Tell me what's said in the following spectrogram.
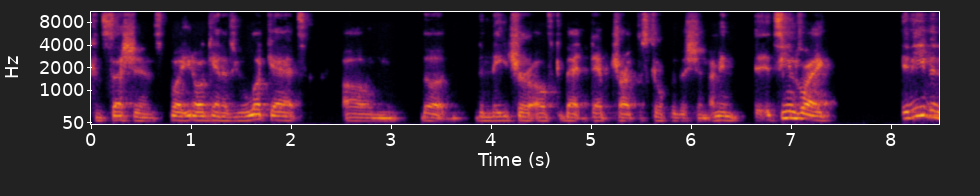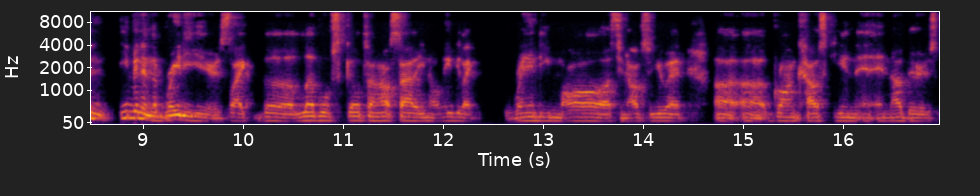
concessions. But, you know, again, as you look at, um, the the nature of that depth chart, the skill position. I mean, it seems like and even even in the Brady years, like the level of skill time outside you know, maybe like Randy Moss, you know, obviously you had uh, uh, Gronkowski and, and, others.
